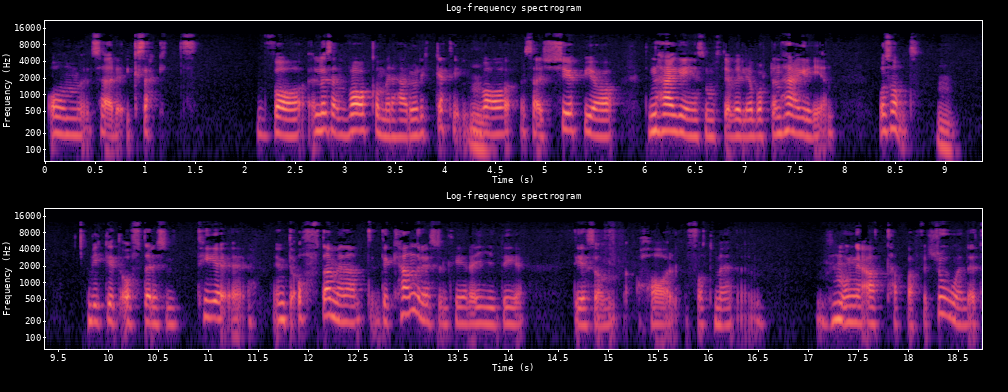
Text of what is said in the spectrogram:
om så här, exakt vad, eller så här, vad kommer det här att räcka till? Mm. Vad, så här, köper jag den här grejen så måste jag välja bort den här grejen och sånt. Mm. Vilket ofta resulterar, inte ofta men att det kan resultera i det, det som har fått med, många att tappa förtroendet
